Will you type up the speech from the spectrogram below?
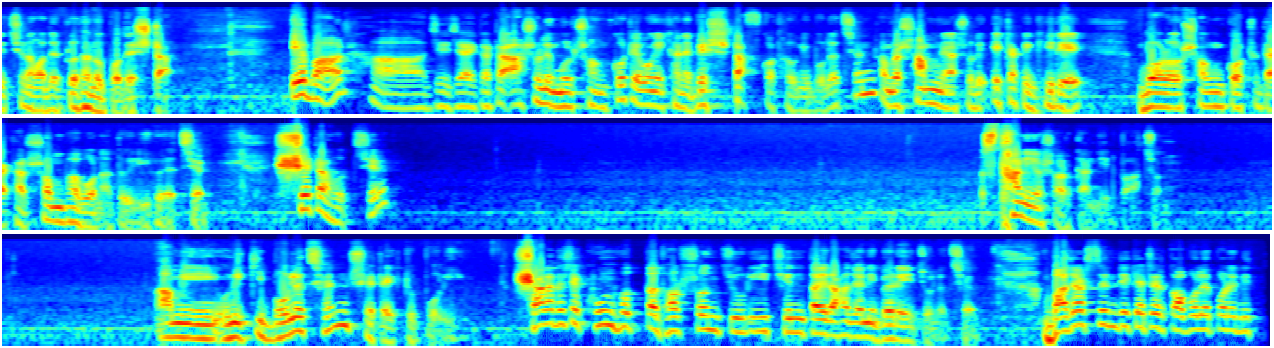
দিচ্ছেন আমাদের প্রধান উপদেষ্টা। এবার যে জায়গাটা আসলে মূল সংকট এবং এখানে বেশ টাফ কথা উনি বলেছেন, আমরা সামনে আসলে এটাকে ঘিরে বড় সংকট দেখার সম্ভাবনা তৈরি হয়েছে। সেটা হচ্ছে স্থানীয় সরকার নির্বাচন। আমি, উনি কি বলেছেন সেটা একটু পড়ি। সারা দেশে খুন, হত্যা, ধর্ষণ, চুরি, ছিনতাই রাহাজানি বেড়েই চলেছে। বাজার সিন্ডিকেটের কবলে পড়ে নিত্য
